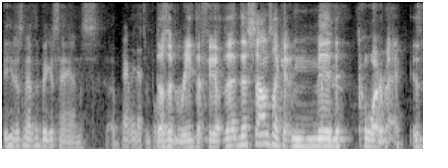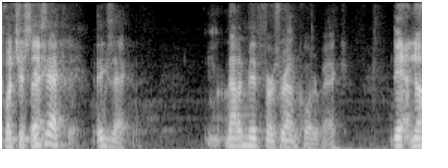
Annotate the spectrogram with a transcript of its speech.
He doesn't have the biggest hands. Apparently, that's important. Doesn't read the field. This sounds like a mid quarterback, is what you're saying. exactly, exactly. Not a mid first round quarterback. Yeah, no,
